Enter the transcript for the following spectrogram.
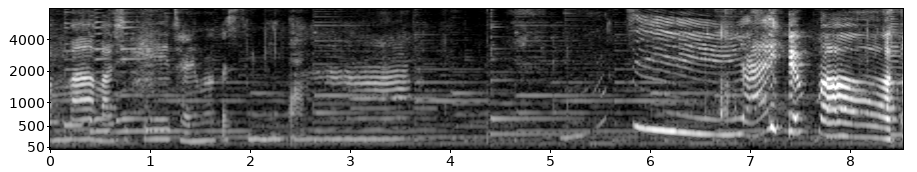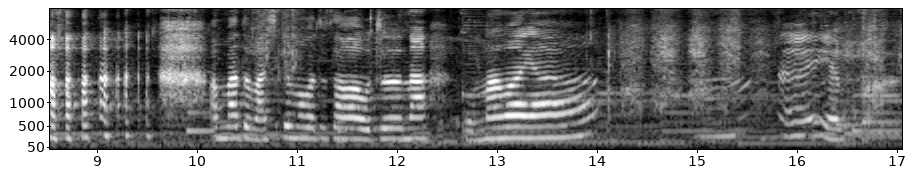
엄마 맛있게 잘 먹었습니다. 음, 지 아이 예뻐. 엄마도 맛있게 먹어줘서 우준아 고마워요. 음, 아이 예뻐.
